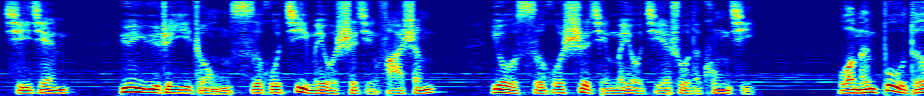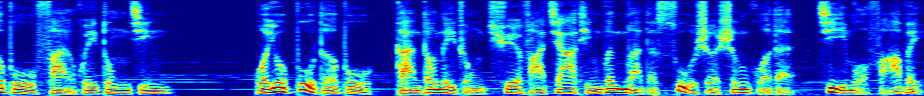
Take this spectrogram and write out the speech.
期间，孕育着一种似乎既没有事情发生，又似乎事情没有结束的空气。我们不得不返回东京。我又不得不感到那种缺乏家庭温暖的宿舍生活的寂寞乏味，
